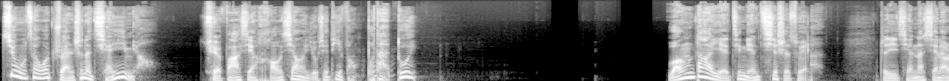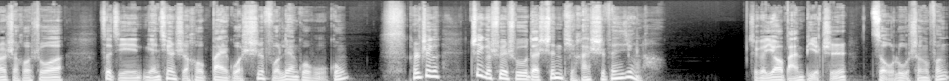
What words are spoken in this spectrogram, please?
就在我转身的前一秒，却发现好像有些地方不太对。王大爷今年七十岁了，这以前呢闲聊的时候说自己年轻时候拜过师傅练过武功，可是这个这个岁数的身体还十分硬朗，这个腰板笔直，走路生风。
